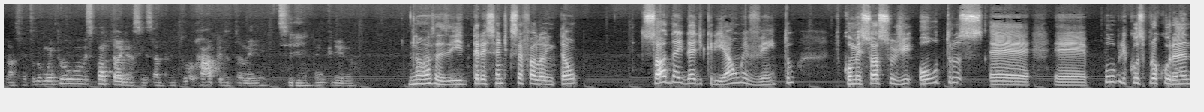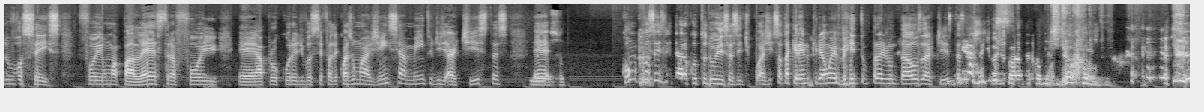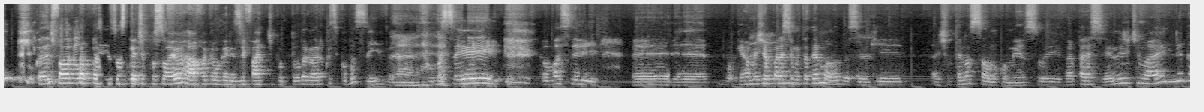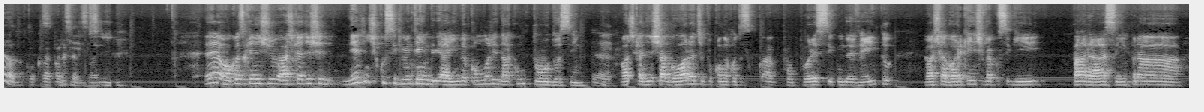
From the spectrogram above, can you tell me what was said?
nossa, foi tudo muito espontâneo, assim, sabe? Muito rápido também. Sim. Foi incrível. Nossa, interessante que você falou. Então, só da ideia de criar um evento começou a surgir outros é, é, públicos procurando vocês. Foi uma palestra, foi é, a procura de você fazer quase um agenciamento de artistas. É, isso. Como que vocês lidaram com tudo isso? Assim, tipo, a gente só tá querendo criar um evento para juntar os artistas. E a gente não sabe como a gente deu conta. Quando a gente fala para as pessoas que é tipo só eu e o Rafa que organiza e faz tipo tudo, a galera fica assim, como assim, velho? É. Como assim? Como assim? É, porque realmente aparece muita demanda, assim, é. que a gente não tem noção no começo e vai aparecendo e a gente vai lidando com o que vai aparecendo, sim, sim. É, uma coisa que a gente, acho que a gente, nem a gente conseguiu entender ainda como lidar com tudo, assim. É. Eu acho que a gente agora, tipo, quando acontece ah, por, por, esse segundo evento, eu acho que agora que a gente vai conseguir parar, assim, para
